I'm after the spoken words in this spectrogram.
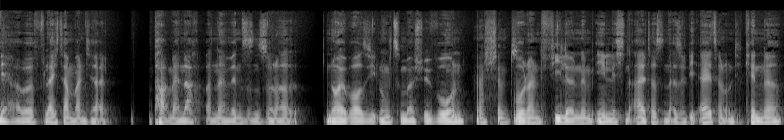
Ja, aber vielleicht haben manche halt ein paar mehr Nachbarn, ne? wenn sie in so einer Neubausiedlung zum Beispiel wohnen, Ja, stimmt. wo dann viele in einem ähnlichen Alter sind, also die Eltern und die Kinder.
